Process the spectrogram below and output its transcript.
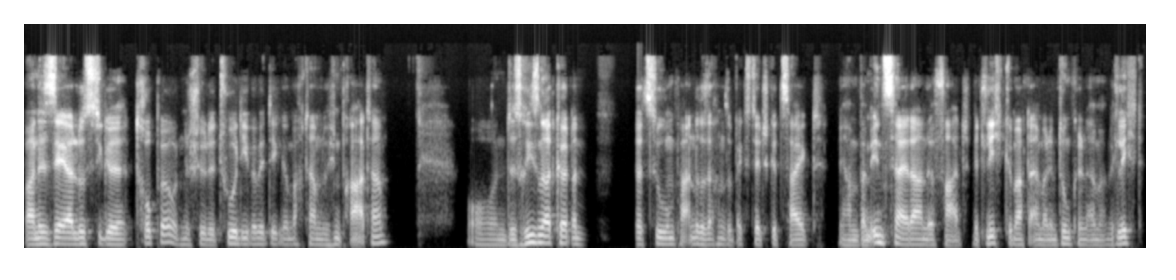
war eine sehr lustige Truppe und eine schöne Tour, die wir mit denen gemacht haben durch den Prater. Und das Riesenrad gehört dazu, ein paar andere Sachen so Backstage gezeigt. Wir haben beim Insider eine Fahrt mit Licht gemacht, einmal im Dunkeln, einmal mit Licht.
